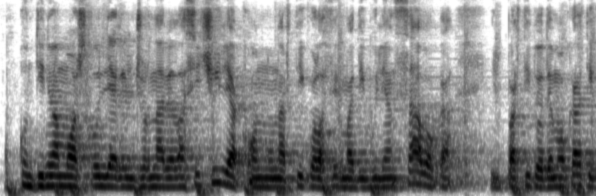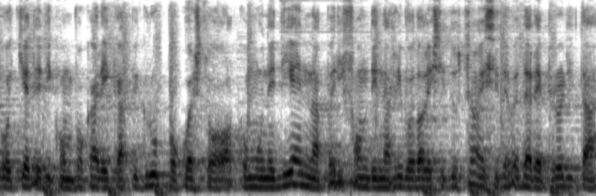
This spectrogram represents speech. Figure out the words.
Continuiamo a sfogliare il giornale La Sicilia con un articolo a firma di William Savoca. Il Partito Democratico chiede di convocare i capigruppo, questo al comune di Enna, per i fondi in arrivo dalle istituzioni si deve dare priorità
